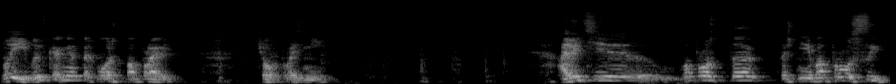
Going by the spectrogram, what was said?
Ну и вы в комментах можете поправить. Черт возьми. А ведь э, вопрос-то, точнее вопросы,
